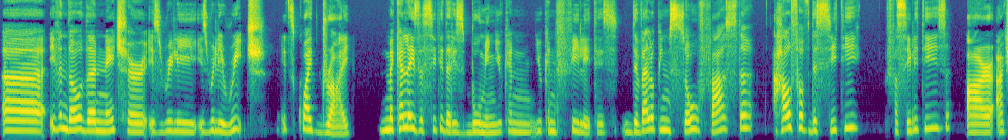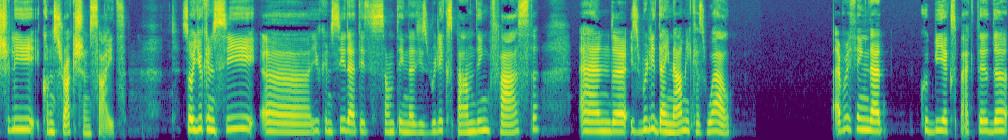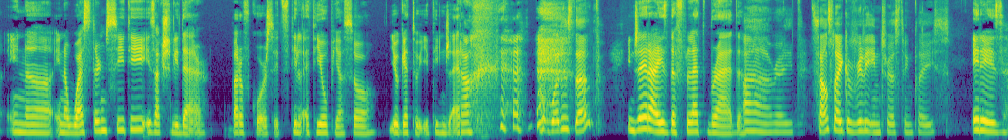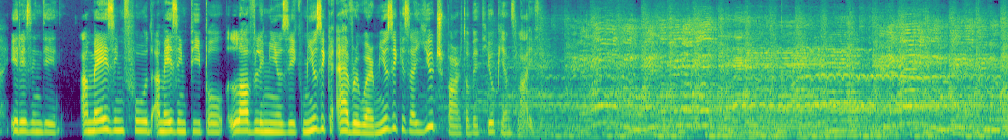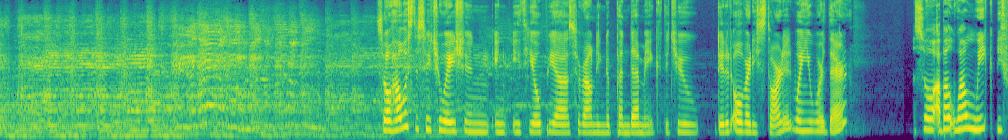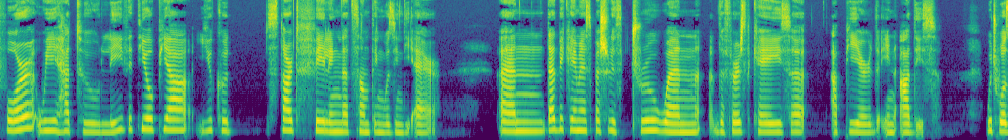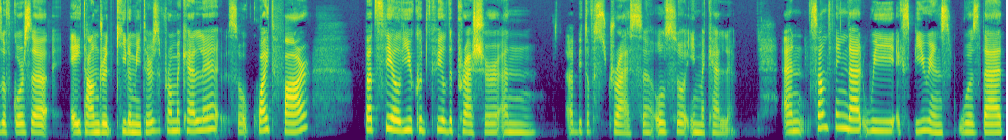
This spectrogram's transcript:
Uh, even though the nature is really is really rich, it's quite dry. Mekelle is a city that is booming. You can you can feel it. It's developing so fast. Half of the city facilities are actually construction sites. So you can see uh, you can see that it's something that is really expanding fast and uh, is really dynamic as well. Everything that could be expected in a in a western city is actually there but of course it's still Ethiopia, so you get to eat injera. what is that? Injera is the flat bread. Ah, right. Sounds like a really interesting place. It is. It is indeed. Amazing food, amazing people, lovely music, music everywhere. Music is a huge part of Ethiopians' life. So, how was the situation in Ethiopia surrounding the pandemic? Did you did it already started when you were there? So, about one week before we had to leave Ethiopia, you could start feeling that something was in the air. And that became especially true when the first case uh, appeared in Addis, which was, of course, uh, 800 kilometers from Mekelle, so quite far but still you could feel the pressure and a bit of stress uh, also in Mekelle. And something that we experienced was that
